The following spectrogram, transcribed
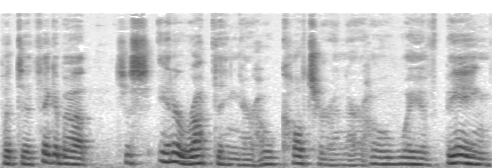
but to think about just interrupting their whole culture and their whole way of being,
